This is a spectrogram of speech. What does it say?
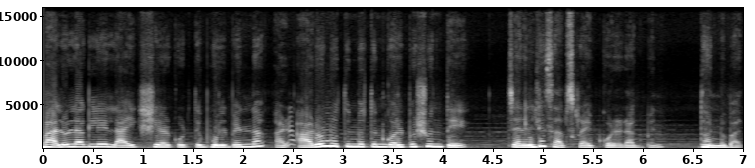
ভালো লাগলে লাইক শেয়ার করতে ভুলবেন না, আর আরও নতুন নতুন গল্প শুনতে চ্যানেলটি সাবস্ক্রাইব করে রাখবেন। ধন্যবাদ।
